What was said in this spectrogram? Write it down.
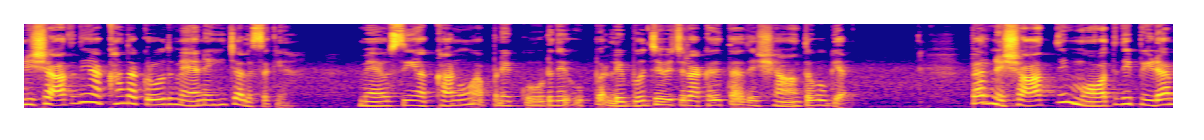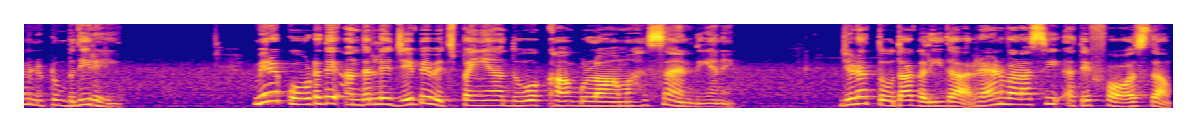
ਨਿਸ਼ਾਤ ਦੀਆਂ ਅੱਖਾਂ ਦਾ ਕ੍ਰੋਧ ਮੈਂ ਨਹੀਂ ਝੱਲ ਸਕਿਆ। ਮੈਂ ਉਸ ਦੀਆਂ ਅੱਖਾਂ ਨੂੰ ਆਪਣੇ ਕੋਟ ਦੇ ਉੱਪਰਲੇ ਬੋਝੇ ਵਿੱਚ ਰੱਖ ਦਿੱਤਾ ਤੇ ਸ਼ਾਂਤ ਹੋ ਗਿਆ। ਪਰ ਨਿਸ਼ਾਤ ਦੀ ਮੌਤ ਦੀ ਪੀੜਾ ਮੈਨੂੰ ਟੁੰਬਦੀ ਰਹੀ। ਮੇਰੇ ਕੋਟ ਦੇ ਅੰਦਰਲੇ ਜੇਬੇ ਵਿੱਚ ਪਈਆਂ ਦੋ ਅੱਖਾਂ ਗੁਲਾਮ ਹਸੈਨ ਦੀਆਂ ਨੇ। ਜਿਹੜਾ ਤੋਤਾ ਗਲੀ ਦਾ ਰਹਿਣ ਵਾਲਾ ਸੀ ਅਤੇ ਫੌਜ ਦਾ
